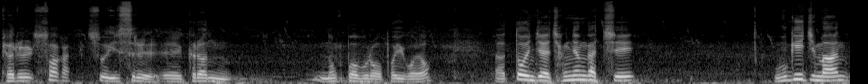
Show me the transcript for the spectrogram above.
벼를 수확할 수 있을 에, 그런 농법으로 보이고요. 어, 또 이제 작년같이 우기지만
